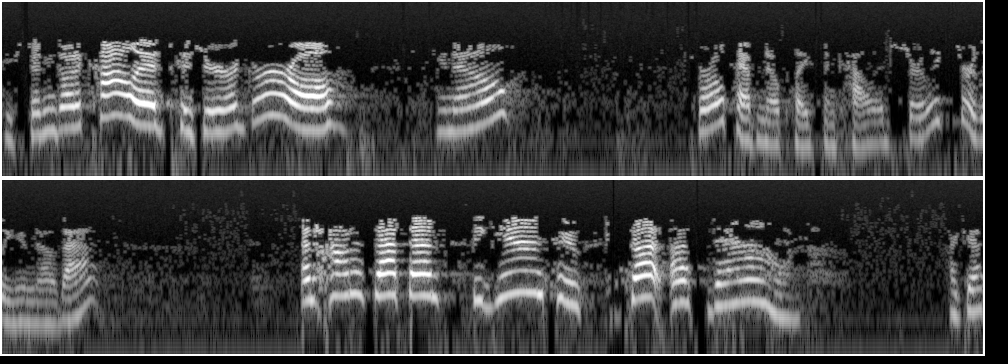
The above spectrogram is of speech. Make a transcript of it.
You shouldn't go to college because you're a girl, you know? Girls have no place in college, Surely, Surely you know that. And how does that then begin to shut us down? I guess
